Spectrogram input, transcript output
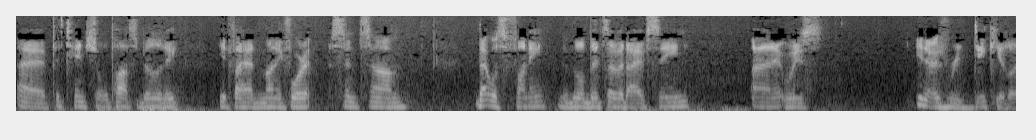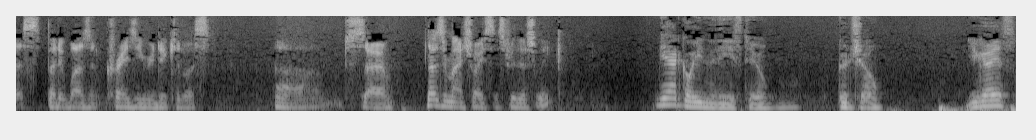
a potential possibility if I had money for it, since um, that was funny. The little bits of it I've seen, and it was, you know, it was ridiculous, but it wasn't crazy ridiculous. Um, so those are my choices for this week. Yeah, I'd go eating these too. Good show. You guys?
